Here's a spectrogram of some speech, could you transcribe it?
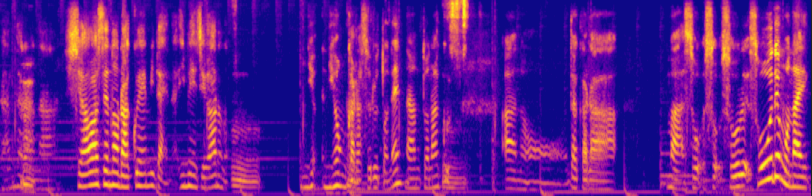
なんだろうな、幸せの楽園みたいなイメージがあるの。うん。日本からするとね、なんとなく、あのだからまあそうそうそれそうでもない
